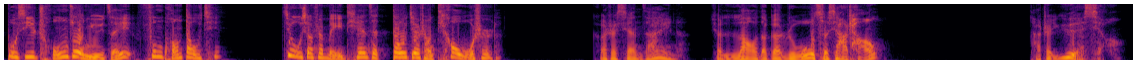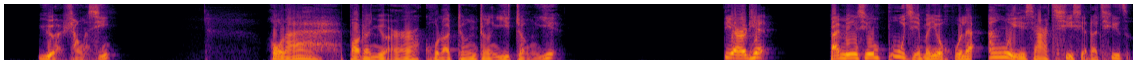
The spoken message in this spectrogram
不惜重做女贼，疯狂盗窃，就像是每天在刀尖上跳舞似的。可是现在呢，却落得个如此下场。他是越想越伤心。后来抱着女儿哭了整整一整夜。第二天，白明星不仅没有回来安慰一下泣血的妻子，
